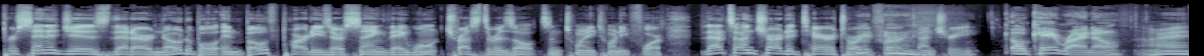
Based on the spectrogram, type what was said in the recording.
percentages that are notable in both parties are saying they won't trust the results in 2024. That's uncharted territory for our country. Okay, Rhino. All right.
